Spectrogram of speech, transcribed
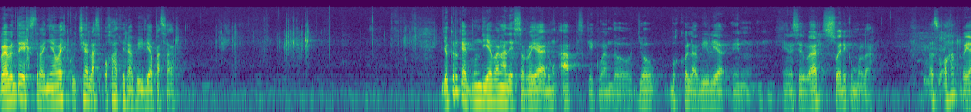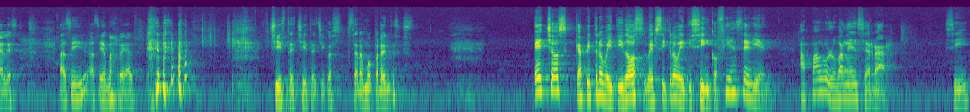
Realmente extrañaba escuchar las hojas de la Biblia pasar. Yo creo que algún día van a desarrollar un app que cuando yo busco la Biblia en, el celular suene como la, las hojas reales. Así, así es más real. chiste, chiste, chicos. Cerramos paréntesis. Hechos capítulo 22, versículo 25. Fíjense bien, a Pablo lo van a encerrar. ¿sí?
